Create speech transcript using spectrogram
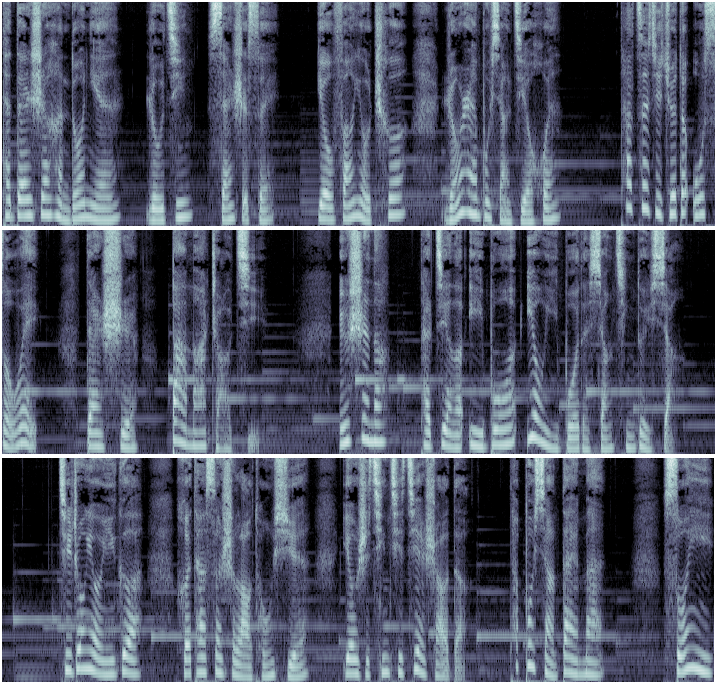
他单身很多年，如今三十岁，有房有车，仍然不想结婚。他自己觉得无所谓，但是爸妈着急，于是呢。他见了一波又一波的相亲对象，其中有一个和他算是老同学，又是亲戚介绍的。他不想怠慢，所以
